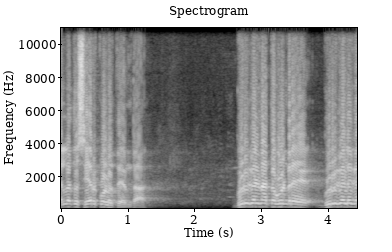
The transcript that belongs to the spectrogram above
ಎಲ್ಲದು ಸೇರಿಕೊಳ್ಳುತ್ತೆ ಅಂತ. ಗುರುಗಳನ್ನ ತಗೊಂಡ್ರೆ ಗುರುಗಳಿಗ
